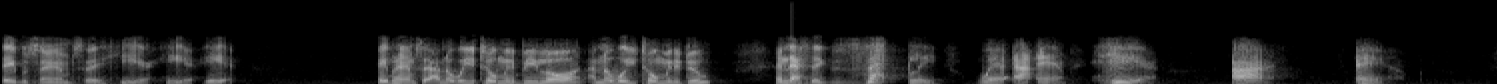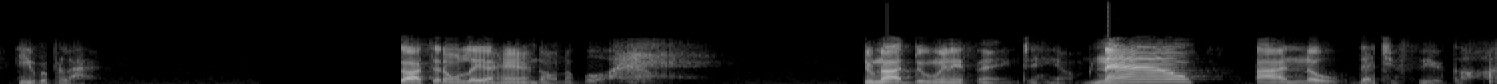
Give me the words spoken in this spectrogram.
Abraham said, Here, here, here. Abraham said, I know where you told me to be, Lord. I know what you told me to do. And that's exactly where I am. Here I am, he replied. God said, Don't lay a hand on the boy. Do not do anything to him. Now I know that you fear God.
